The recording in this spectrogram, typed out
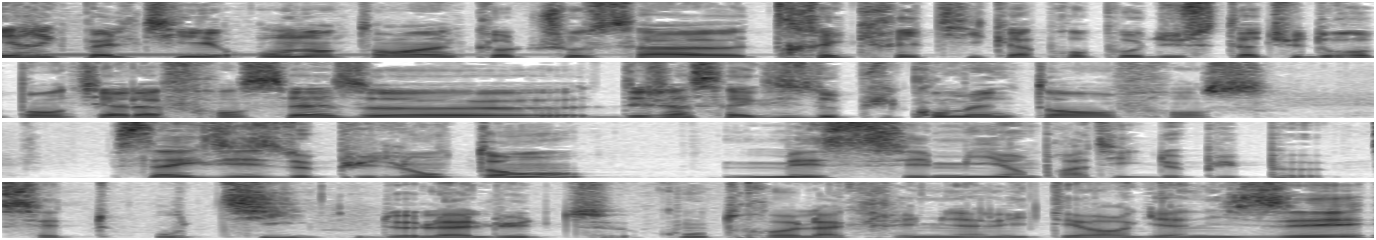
Éric Pelletier, on entend un Claude Chaussat euh, très critique à propos du statut de repenti à la française. Euh, déjà, ça existe depuis combien de temps en France? Ça existe depuis longtemps mais c'est mis en pratique depuis peu. Cet outil de la lutte contre la criminalité organisée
